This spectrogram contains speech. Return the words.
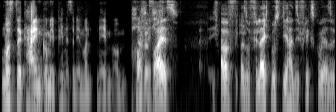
musste keinen Gummipenis in den Mund nehmen, um. Ja, Hoffe wer ich. weiß. Ich, Aber also vielleicht mussten die Hansi Flicks Gummi, also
